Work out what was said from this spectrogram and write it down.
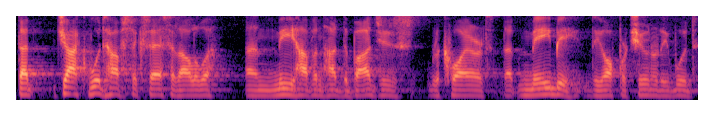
that Jack would have success at Alloa, and me having had the badges required that maybe the opportunity would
